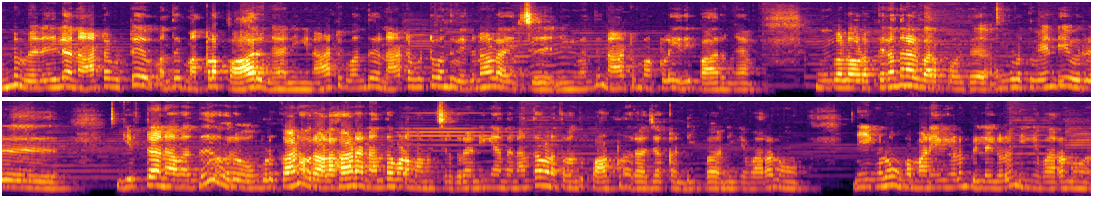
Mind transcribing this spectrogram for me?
இன்னும் வெளியில் நாட்டை விட்டு வந்து மக்களை பாருங்கள் நீங்கள் நாட்டுக்கு வந்து நாட்டை விட்டு வந்து வெகு நாள் ஆயிடுச்சு. நீங்கள் வந்து நாட்டு மக்களும் இதை பாருங்கள் உங்களோட பிறந்தநாள் வரப்போகுது. உங்களுக்கு வேண்டிய ஒரு கிஃப்டாக நான் வந்து ஒரு உங்களுக்கான ஒரு அழகான நந்தவனம் அமைச்சிருக்கிறேன். நீங்கள் அந்த நந்தவனத்தை வந்து பார்க்கணும் ராஜா கண்டிப்பாக நீங்கள் வரணும். நீங்களும் உங்கள் மனைவிகளும் பிள்ளைகளும் நீங்கள் வரணும்.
